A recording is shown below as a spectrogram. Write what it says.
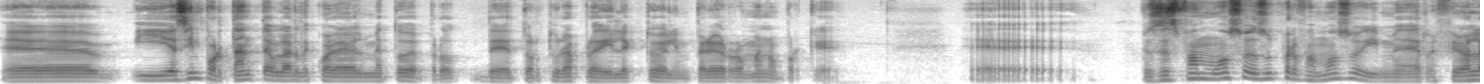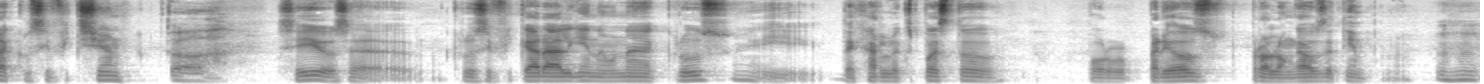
Eh, y es importante hablar de cuál era el método de, pro- de tortura predilecto del Imperio Romano porque eh, pues es famoso, es súper famoso y me refiero a la crucifixión. Sí, o sea, crucificar a alguien a una cruz y dejarlo expuesto por periodos prolongados de tiempo, ¿no?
